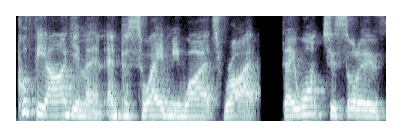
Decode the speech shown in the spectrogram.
put the argument and persuade me why it's right they want to sort of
